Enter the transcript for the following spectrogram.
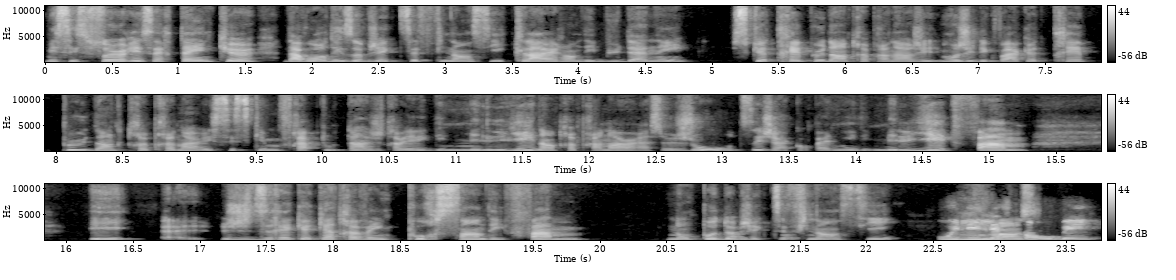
Mais c'est sûr et certain que d'avoir des objectifs financiers clairs en début d'année, ce que très peu d'entrepreneurs, moi j'ai découvert que très peu d'entrepreneurs, et c'est ce qui me frappe tout le temps, j'ai travaillé avec des milliers d'entrepreneurs à ce jour, tu sais, j'ai accompagné des milliers de femmes. Et je dirais que 80% des femmes n'ont pas d'objectif financier. Oui, ils les laissent tomber.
